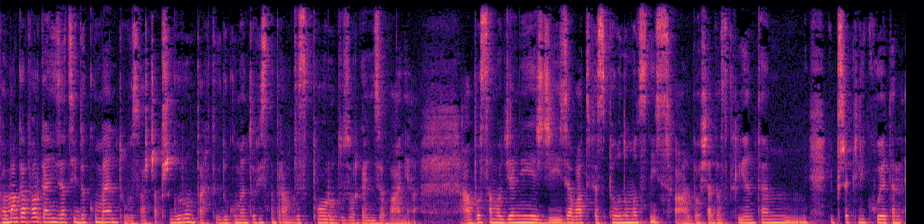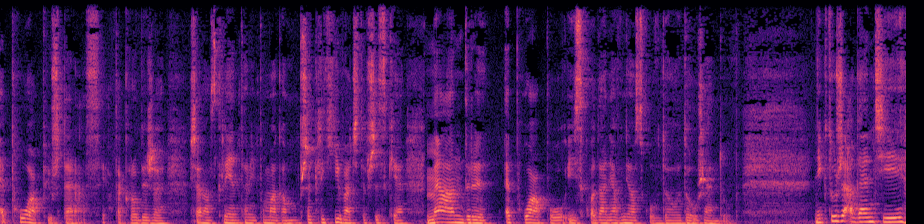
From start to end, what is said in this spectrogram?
pomaga w organizacji dokumentów, zwłaszcza przy gruntach. Tych dokumentów jest naprawdę sporo do zorganizowania. Albo samodzielnie jeździ i załatwia z pełnomocnictwa, albo siada z klientem i przeklikuje ten e-pułap już teraz. Ja tak robię, że siadam z klientem i pomagam mu przeklikiwać te wszystkie meandry e-pułapu i składania wniosków do, do urzędów. Niektórzy agenci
